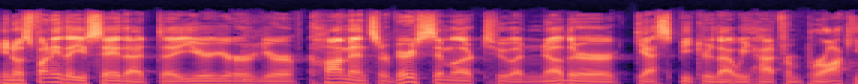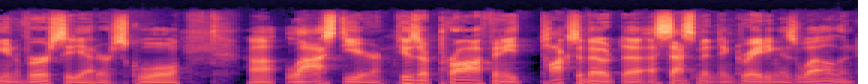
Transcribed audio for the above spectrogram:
You know, it's funny that you say that. Uh, your your your comments are very similar to another guest speaker that we had from Brock University at our school uh, last year. He's a prof and he talks about uh, assessment and grading as well. And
